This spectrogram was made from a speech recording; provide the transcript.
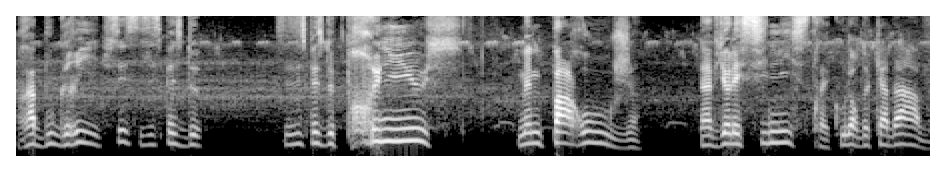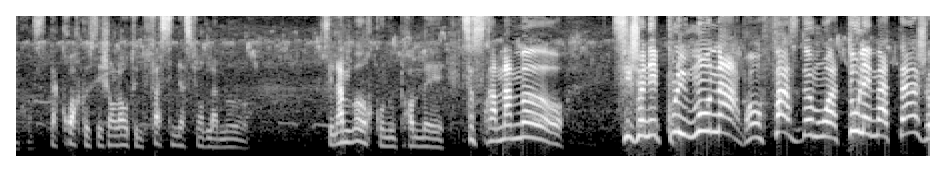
rabougris, tu sais, ces espèces de, ces espèces de prunius, même pas rouges d'un violet sinistre, couleur de cadavre. C'est à croire que ces gens-là ont une fascination de la mort. C'est la mort qu'on nous promet. Ce sera ma mort. Si je n'ai plus mon arbre en face de moi tous les matins, je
